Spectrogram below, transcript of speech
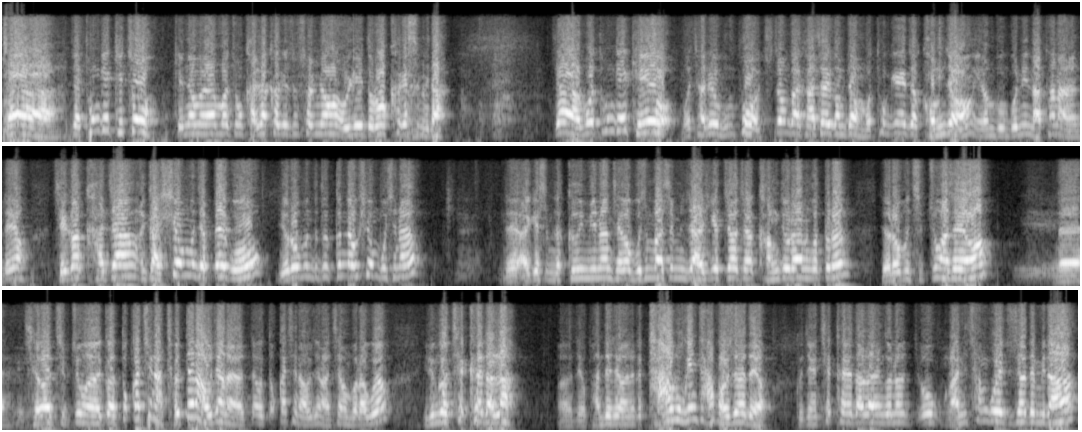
자, 이제 통계 기초 개념을 한번 좀 간략하게 좀 설명을 올리도록 하겠습니다. 자, 뭐 통계 개요, 뭐 자료 분포, 추정과 가설 검정, 뭐 통계적 검정 이런 부분이 나타나는데요. 제가 가장 그러니까 시험 문제 빼고 여러분들도 끝나고 시험 보시나요? 네, 알겠습니다. 그 의미는 제가 무슨 말씀인지 알겠죠? 제가 강조를 하는 것들은 여러분 집중하세요. 네, 제가 집중하니까 똑같이 나 절대 나오잖아요. 또 똑같이 나오진 않지만 뭐라고요? 이런 거 체크해달라. 어, 제가 반드시 하니까 다 보긴 다 보셔야 돼요. 그 중에 체크해달라는 거는 좀 많이 참고해 주셔야 됩니다.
